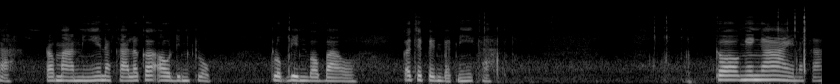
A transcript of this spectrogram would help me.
ค่ะ ประมาณนี้นะคะ แล้วก็เอาดินกลบกลบดินเบาๆ ก็จะเป็นแบบนี้ค่ะ ก็ง่ายๆนะคะ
